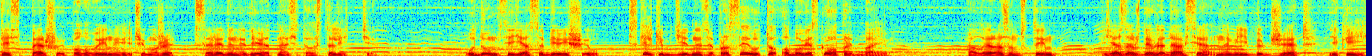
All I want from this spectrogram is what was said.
десь першої половини чи, може, середини 19 століття. У думці я собі рішив, скільки б дід не запросив, то обов'язково придбаю. Але разом з тим я завжди вглядався на мій бюджет, який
